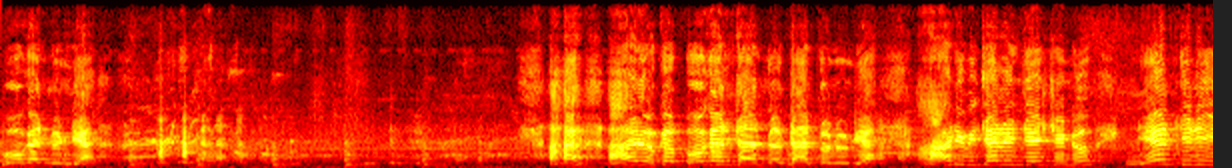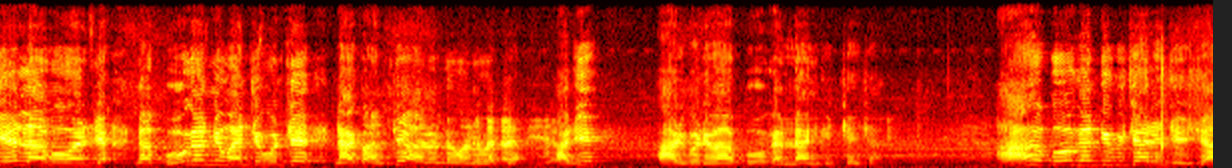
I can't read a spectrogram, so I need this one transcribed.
భోగంది ఉండే ఆడు ఒక భోగం దాంతో దాంతో నుండి ఆడి విచారం చేసిండు నేను తిని ఏం లాభం అంటే నా భోగాన్ని మంచిగా ఉంటే నాకు అంతే ఆనందం అనమాట అది ఆడుకునేవా? ఆ భోగం ఇచ్చేసా ఆ భోగంకి విచారం చేశా.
